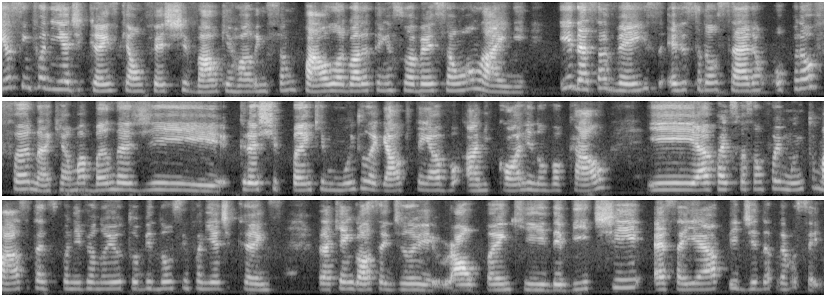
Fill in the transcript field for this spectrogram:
E a Sinfonia de Cães, que é um festival que rola em São Paulo, agora tem a sua versão online. E dessa vez eles trouxeram o Profana, que é uma banda de crush punk muito legal, que tem a, a Nicole no vocal. E a participação foi muito massa, está disponível no YouTube do Sinfonia de Cães. Para quem gosta de raw punk The Beat, essa aí é a pedida para vocês.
